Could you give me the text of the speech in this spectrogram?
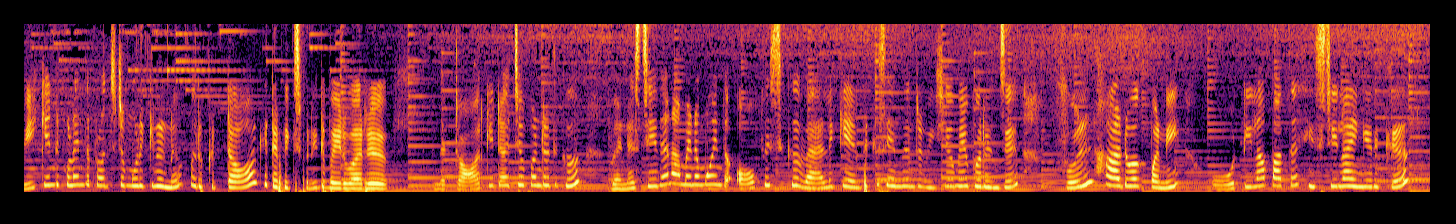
வீக்கெண்டுக்குள்ளே இந்த ப்ராஜெக்டை முடிக்கணும்னு ஒரு டார்கெட்டை ஃபிக்ஸ் பண்ணிட்டு போயிடுவார். அந்த டார்கெட் அச்சீவ் பண்ணுறதுக்கு வெனஸ்டே தான் நம்ம என்னமோ இந்த ஆஃபீஸுக்கு வேலைக்கு எதுக்கு சேர்ந்துன்ற விஷயமே புரிஞ்சு ஃபுல் ஹார்ட் ஒர்க் பண்ணி ஓட்டிலாம் பார்த்த ஹிஸ்ட்ரிலாம் இங்கே இருக்குது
